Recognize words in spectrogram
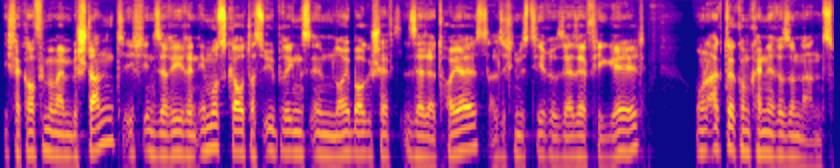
ich verkaufe immer meinen Bestand, ich inseriere in ImmoScout, was übrigens im Neubaugeschäft sehr, sehr teuer ist. Also ich investiere sehr, sehr viel Geld. und aktuell kommt keine Resonanz.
